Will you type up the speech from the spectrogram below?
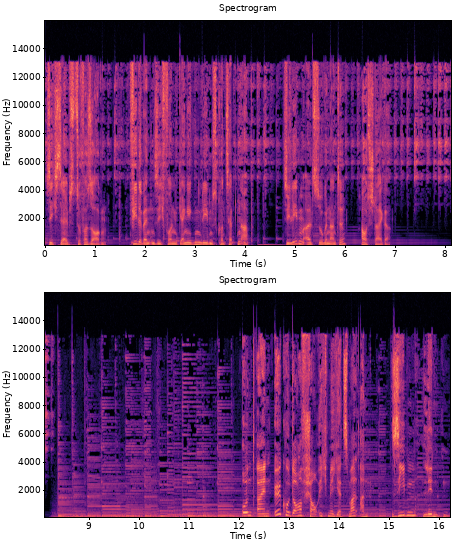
sich selbst zu versorgen. Viele wenden sich von gängigen Lebenskonzepten ab. Sie leben als sogenannte Aussteiger. Und ein Ökodorf schaue ich mir jetzt mal an. Sieben Linden.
